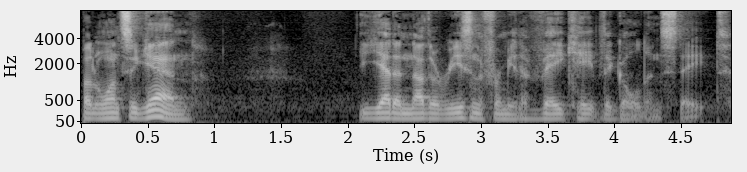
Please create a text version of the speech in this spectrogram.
but once again, yet another reason for me to vacate the Golden State.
